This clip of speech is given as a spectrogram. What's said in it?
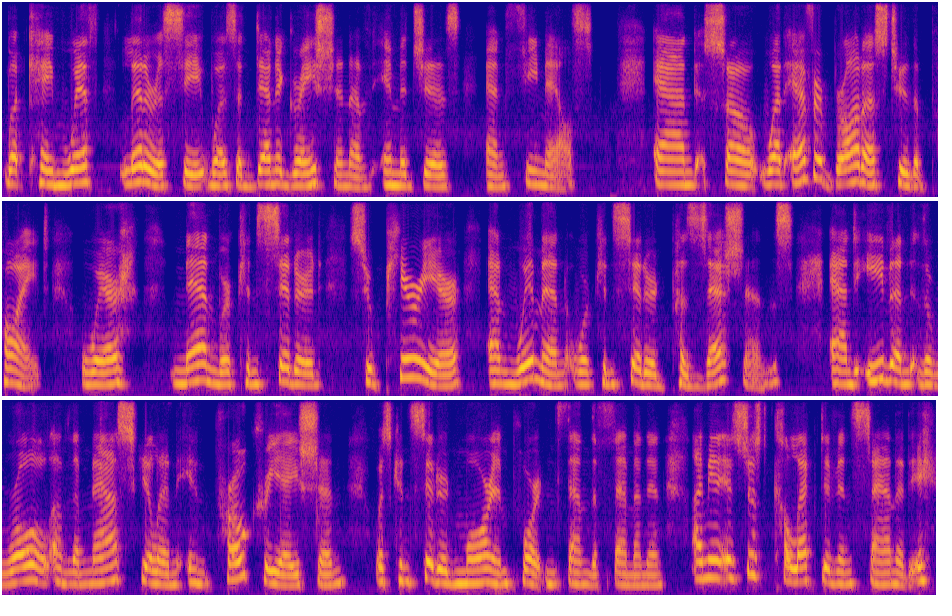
what came with literacy was a denigration of images and females. And so, whatever brought us to the point where men were considered superior and women were considered possessions. And even the role of the masculine in procreation was considered more important than the feminine. I mean, it's just collective insanity,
